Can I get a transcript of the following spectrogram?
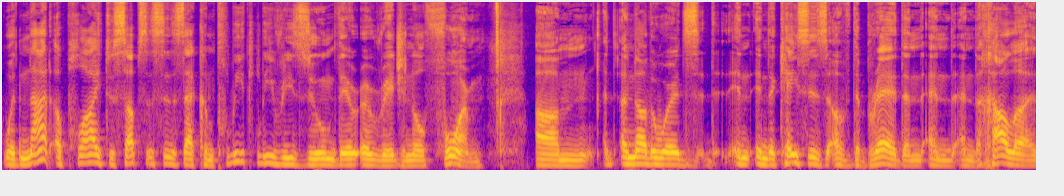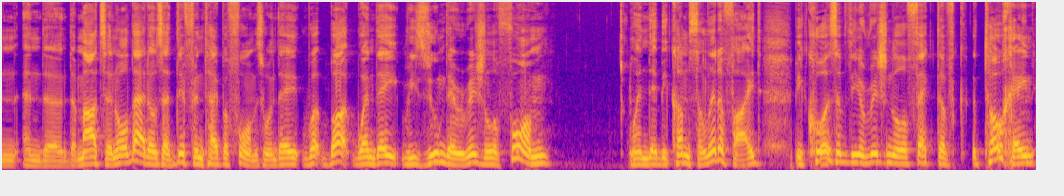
would not apply to substances that completely resume their original form. Um, in other words, in, in the cases of the bread and, and, and the challah and, and the, the matzah and all that, those are different type of forms. When they, but when they resume their original form, when they become solidified, because of the original effect of tochen,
